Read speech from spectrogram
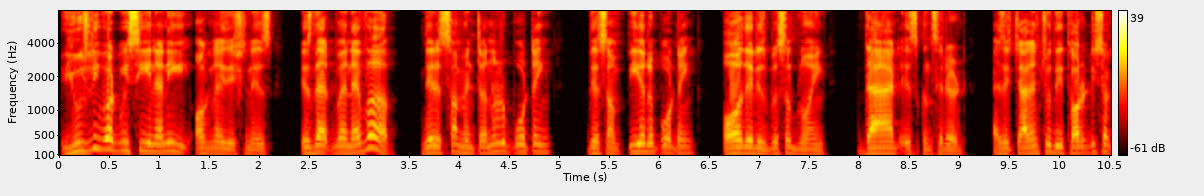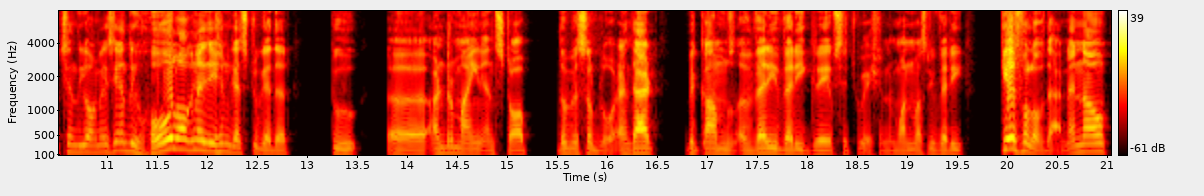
usually what we see in any organization is, is that whenever there is some internal reporting, there is some peer reporting or there is whistleblowing that is considered as a challenge to the authority structure in the organization and the whole organization gets together to uh, undermine and stop the whistleblower and that becomes a very very grave situation and one must be very careful of that. And now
